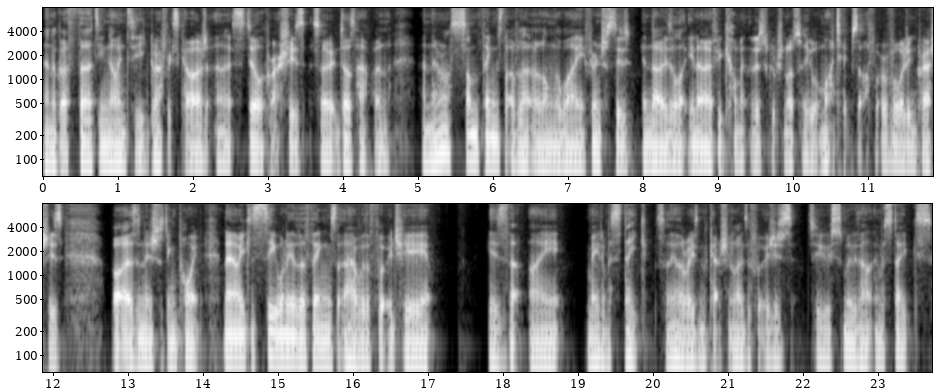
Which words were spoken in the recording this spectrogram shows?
And I've got a 3090 graphics card, and it still crashes, so it does happen. And there are some things that I've learned along the way. If you're interested in those, I'll let you know. If you comment in the description, I'll tell you what my tips are for avoiding crashes. But as an interesting point. Now, you can see one of the other things that I have with the footage here is that I made a mistake. So the other reason for capturing loads of footage is to smooth out the mistakes.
